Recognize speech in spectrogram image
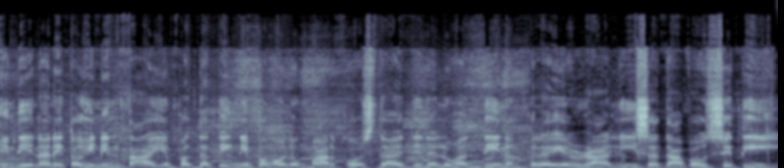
Hindi na nito hinintay ang pagdating ni Pangulong Marcos dahil dinaluhan din ng prayer rally sa Davao City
